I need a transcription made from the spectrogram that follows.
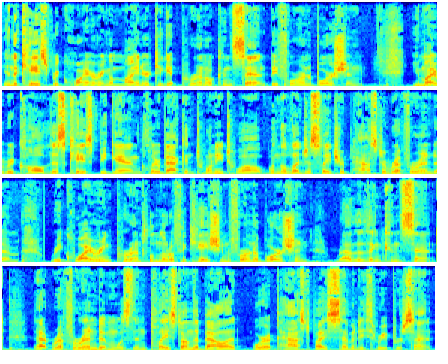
in the case requiring a minor to get parental consent before an abortion. You might recall this case began clear back in 2012 when the legislature passed a referendum requiring parental notification for an abortion rather than consent. That referendum was then placed on the ballot where it passed by 73%.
